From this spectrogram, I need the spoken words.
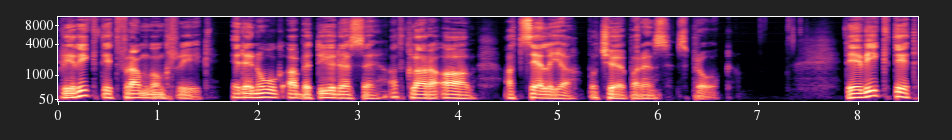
bli riktigt framgångsrik är det nog av betydelse att klara av att sälja på köparens språk. Det är viktigt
